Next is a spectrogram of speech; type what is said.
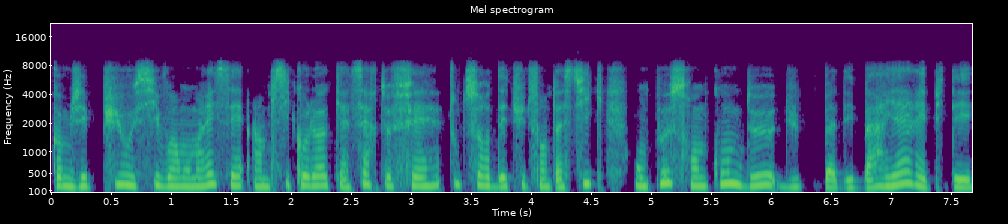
comme j'ai pu aussi voir mon mari, c'est un psychologue qui a certes fait toutes sortes d'études fantastiques. On peut se rendre compte de bah, des barrières et puis des,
